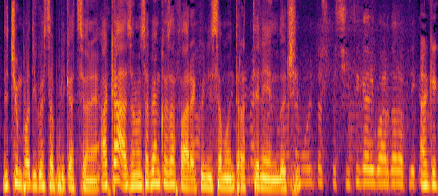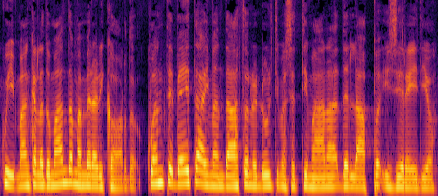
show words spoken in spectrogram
dici un po' di questa applicazione. A caso non sappiamo cosa fare, quindi stiamo intrattenendoci. molto specifica riguardo all'applicazione. Anche qui manca la domanda, ma me la ricordo. Quante beta hai mandato nell'ultima settimana dell'app Easy Radio?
